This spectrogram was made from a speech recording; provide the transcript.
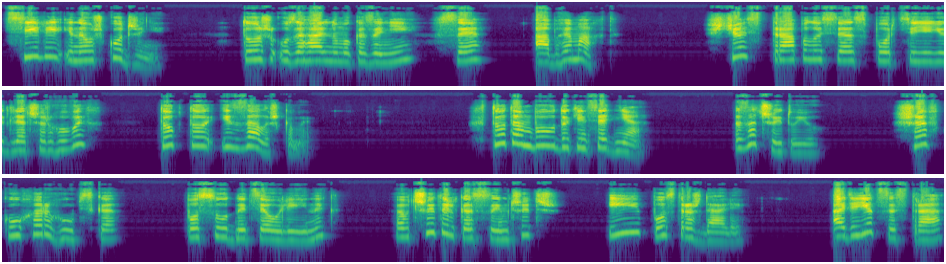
цілі і неушкоджені. Тож у загальному казані все абгемахт. Щось трапилося з порцією для чергових, тобто із залишками. Хто там був до кінця дня? Зачитую. Шеф-кухар Губська, посудниця Олійник, вчителька Симчич і постраждалі. а дієт сестра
